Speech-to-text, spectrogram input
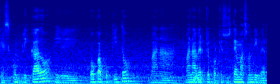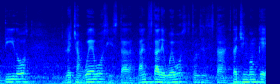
que es complicado y poco a poquito van a van a ver que porque sus temas son divertidos le echan huevos y está la gente está de huevos entonces está está chingón que,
